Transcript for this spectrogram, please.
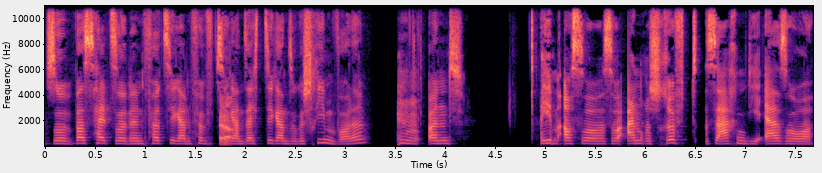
so was halt so in den 40ern, 50ern, 60ern so geschrieben wurde. Und eben auch so, so andere Schriftsachen, die er so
